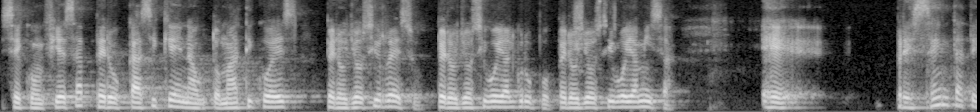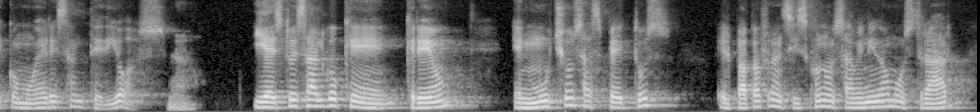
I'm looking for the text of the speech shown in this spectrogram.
se confiesa, pero casi que en automático es, pero yo sí rezo, pero yo sí voy al grupo, pero yo sí voy a misa. Eh, preséntate como eres ante Dios. Y esto es algo que creo en muchos aspectos el Papa Francisco nos ha venido a mostrar,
